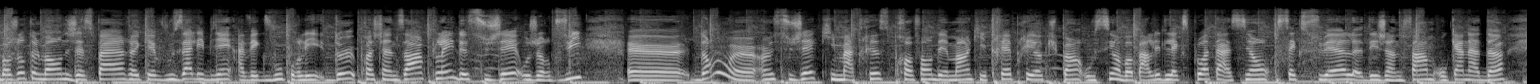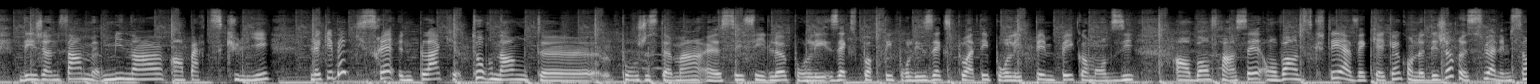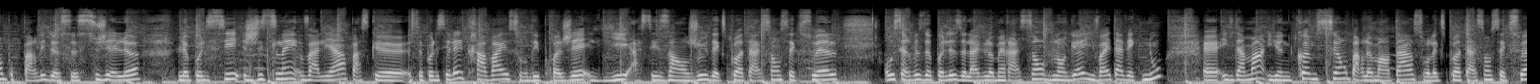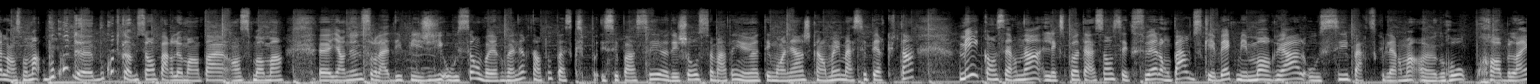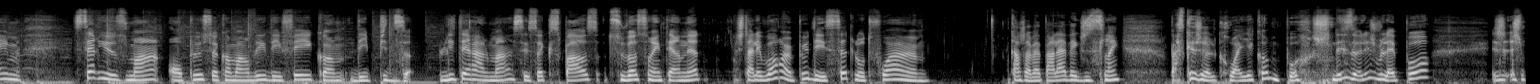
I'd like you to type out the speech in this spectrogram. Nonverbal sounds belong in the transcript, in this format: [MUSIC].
Bonjour tout le monde, j'espère que vous allez bien avec vous pour les deux prochaines heures. Plein de sujets aujourd'hui, euh, dont euh, un sujet qui m'attriste profondément, qui est très préoccupant aussi. On va parler de l'exploitation sexuelle des jeunes femmes au Canada, des jeunes femmes mineures en particulier. Le Québec qui serait une plaque tournante euh, pour justement ces filles-là, pour les exporter, pour les exploiter, pour les pimper, comme on dit en bon français. On va en discuter avec quelqu'un qu'on a déjà reçu à l'émission pour parler de ce sujet-là, le policier Ghislain Vallière, parce que ce policier-là, il travaille sur des projets liés à ces enjeux d'exploitation sexuelle au service de police de l'agglomération de Longueuil. Il va être avec nous. Euh, évidemment, il y a une commission parlementaire sur l'exploitation sexuelle en ce moment. Beaucoup de beaucoup de commissions parlementaires en ce moment. Euh, il y en a une sur la DPJ aussi. On va y revenir tantôt parce qu'il s'est passé euh, des choses ce matin. Il y a eu un témoignage quand même assez percutant. Mais concernant l'exploitation sexuelle, on parle du Québec, mais Montréal aussi particulièrement un gros problème. Sérieusement, on peut se commander des filles comme des pizzas. Littéralement, c'est ça qui se passe. Tu vas sur Internet. Je suis allée voir un peu des sites l'autre fois. Euh, quand j'avais parlé avec Ghislain, parce que je le croyais comme pas. [LAUGHS] Je suis désolée, je voulais pas. Je,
